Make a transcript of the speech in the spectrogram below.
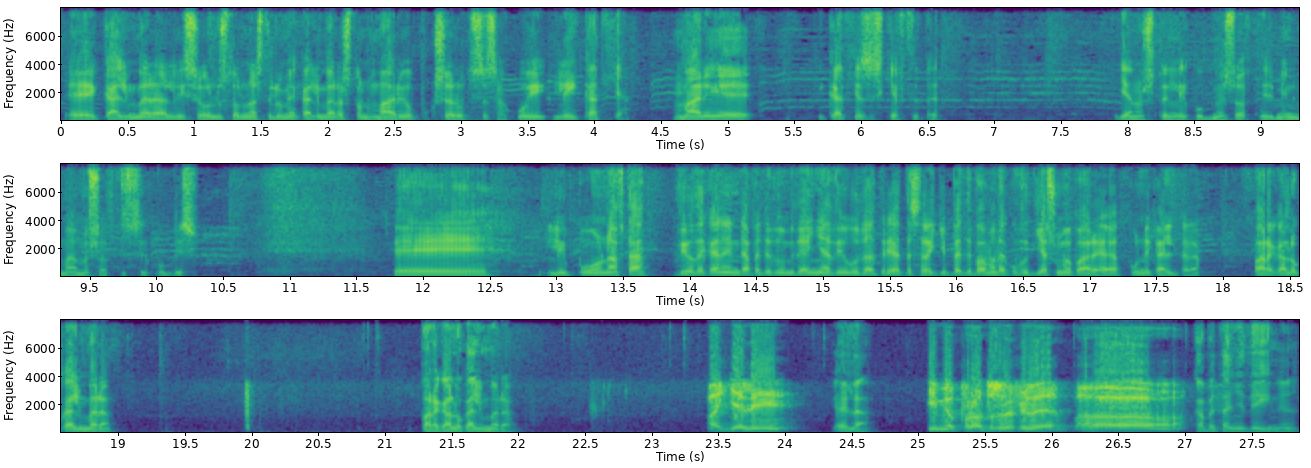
Ε, καλημέρα, λέει σε όλους. Θέλω να στείλω μια καλημέρα στον Μάριο που ξέρω ότι σας ακούει. Λέει Κάτια. Μάριε, η Κάτια σε σκέφτεται. Για να σου στέλνει μέσω αυτής, μήνυμα μέσω αυτής της εκπομπής. Ε, λοιπόν, αυτά. 2, 10, 95, 79, 2, 83, 4 και 5. Πάμε να τα κουβεντιάσουμε παρέα, που είναι καλύτερα. Παρακαλώ, καλημέρα. Παρακαλώ, καλημέρα. Παγγελή. Έλα. Είμαι ο πρώτος ρε φίλε. Καπετάνι τι είναι;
